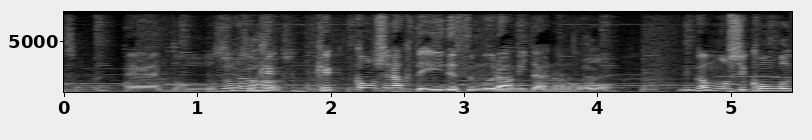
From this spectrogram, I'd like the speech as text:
そうね。えー、とそれこそ結婚しなくていいです村みたいなのを、がもし今後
